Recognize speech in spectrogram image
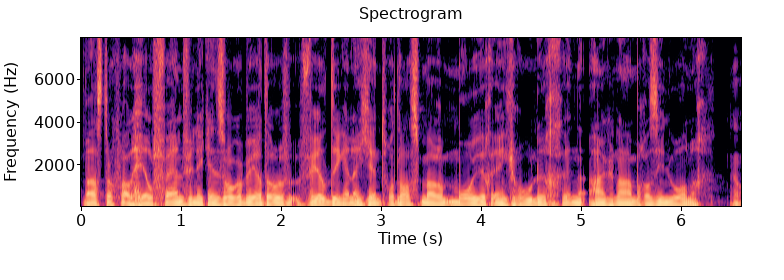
Maar dat is toch wel heel fijn, vind ik. En zo gebeuren er veel dingen. Hè. Gent wordt alsmaar mooier en groener en aangenamer als inwoner. Ja.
